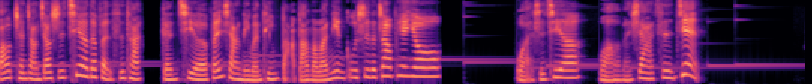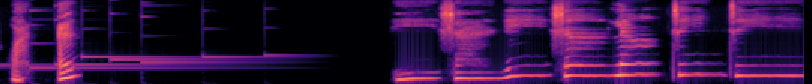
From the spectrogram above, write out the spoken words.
宝成长教师企鹅的粉丝团跟企鹅分享你们听爸爸妈妈念故事的照片哟。我是企鹅，我们下次见，晚安。一闪一闪亮晶晶，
